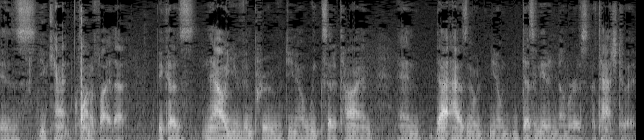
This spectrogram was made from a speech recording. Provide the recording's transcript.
is you can't quantify that because now you've improved you know weeks at a time, and that has no you know designated numbers attached to it.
